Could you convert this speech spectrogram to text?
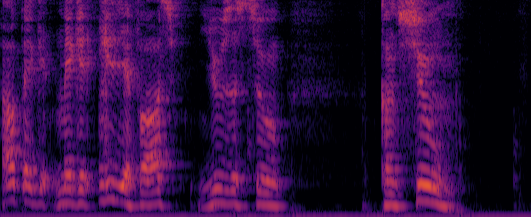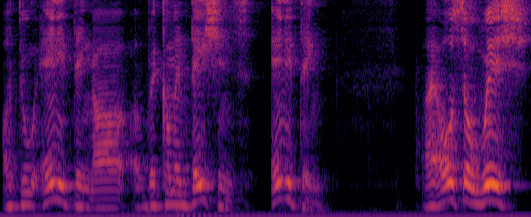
How about it, make it easier for us users to consume or do anything or recommendations, anything. I also wish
